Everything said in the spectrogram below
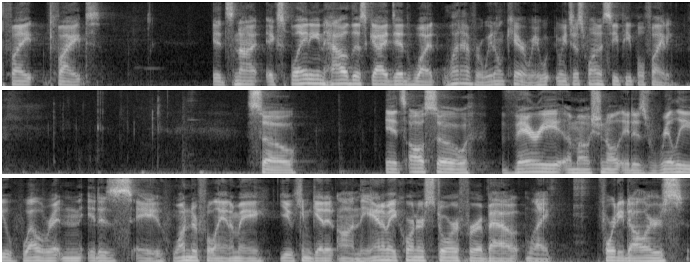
fight, fight. It's not explaining how this guy did what, whatever. We don't care. We, we just want to see people fighting. So it's also very emotional. It is really well written. It is a wonderful anime. You can get it on the Anime Corner store for about like forty dollars.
